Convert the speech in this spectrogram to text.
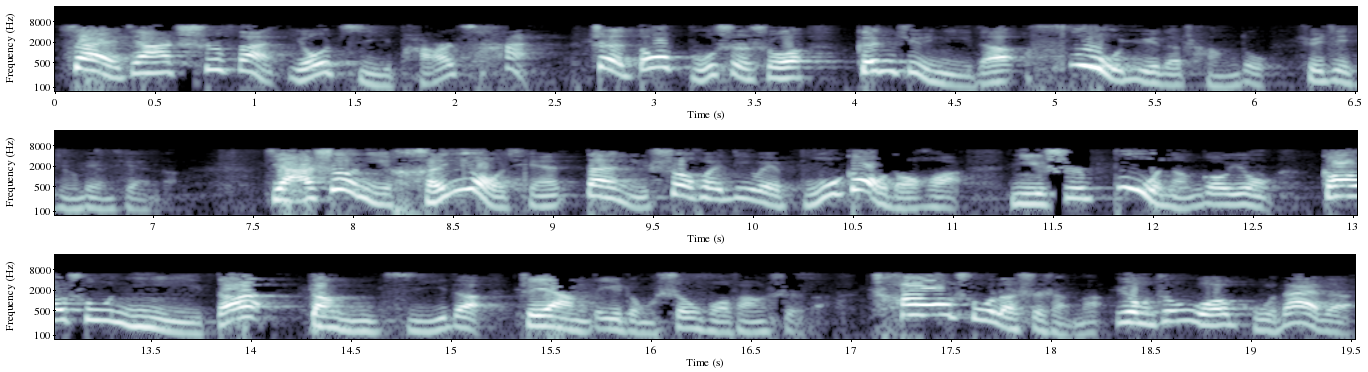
在家吃饭有几盘菜，这都不是说根据你的富裕的程度去进行变迁的。假设你很有钱，但你社会地位不够的话，你是不能够用高出你的等级的这样的一种生活方式的。超出了是什么？用中国古代的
